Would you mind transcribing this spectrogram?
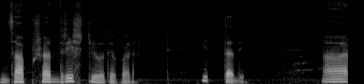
ঝাপসা দৃষ্টি হতে পারে, ইত্যাদি। আর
